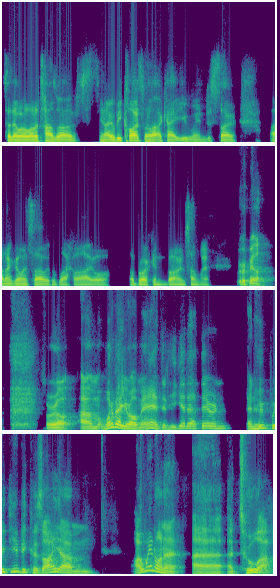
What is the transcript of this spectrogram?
So there were a lot of times where I was, you know, it would be close. Like, okay, you win just so I don't go inside with a black eye or a broken bone somewhere. For real. For real. Um, what about your old man? Did he get out there and, and hoop with you? Because I um I went on a a, a tour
